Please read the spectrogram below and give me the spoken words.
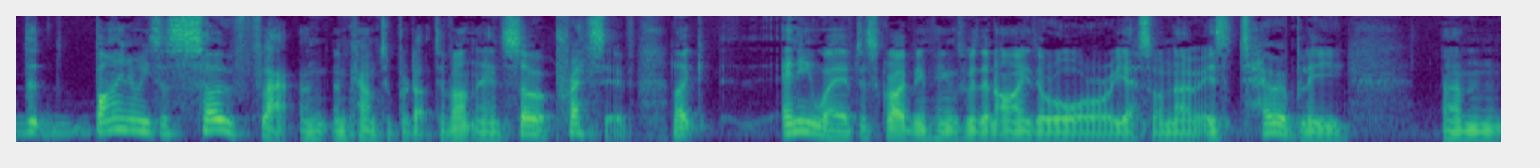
the, the binaries are so flat and, and counterproductive, aren't they? And so oppressive. Like, any way of describing things with an either or or a yes or no is terribly um,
